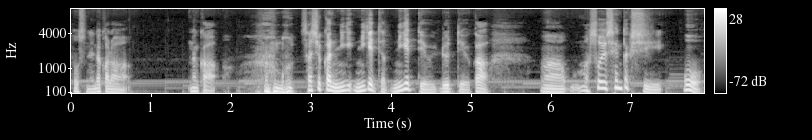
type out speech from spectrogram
そうですね。だから、なんか、もう最初から逃げ逃げて、逃げてるっていうか、まあ、まあ、そういう選択肢を、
